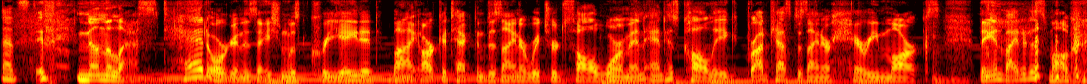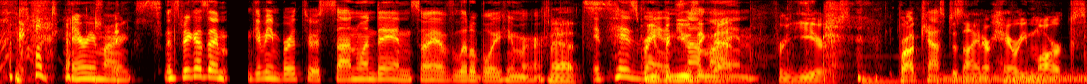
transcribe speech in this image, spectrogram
That's stupid. Nonetheless, TED organization was created by architect and designer Richard Saul Wurman and his colleague, broadcast designer Harry Marks. They invited a small group. Harry. Marks. It's because I'm giving birth to a son one day, and so I have little boy humor. That's It's his brain. You've been using that for years. Broadcast designer Harry Marks.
